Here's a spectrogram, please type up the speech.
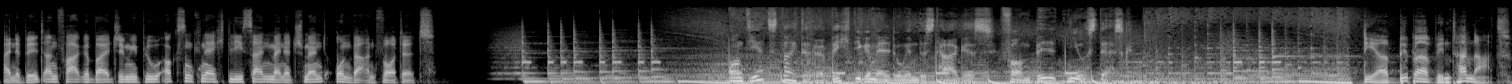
Eine Bildanfrage bei Jimmy Blue Ochsenknecht ließ sein Management unbeantwortet. Und jetzt weitere wichtige Meldungen des Tages vom Bild Newsdesk. Der Bibber-Winter naht.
